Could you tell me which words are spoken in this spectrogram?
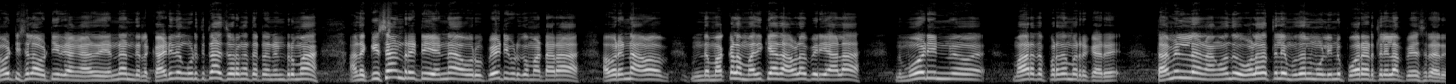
நோட்டீஸ் எல்லாம் ஒட்டியிருக்காங்க. அது என்னன்னு தெரியல. கடிதம் கொடுத்துட்டா சுரங்க திட்டம் நின்றுமா? அந்த கிசான் ரெட்டி என்ன ஒரு பேட்டி கொடுக்க மாட்டாரா? அவர் என்ன இந்த மக்களை மதிக்காத அவ்வளோ பெரிய ஆளா? இந்த மோடின்னு மாறத பிரதமர் இருக்கார். தமிழில் நாங்கள் வந்து உலகத்திலே முதல் மொழின்னு போராட்டத்துல எல்லாம் பேசுகிறாரு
